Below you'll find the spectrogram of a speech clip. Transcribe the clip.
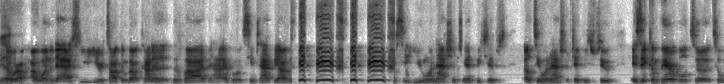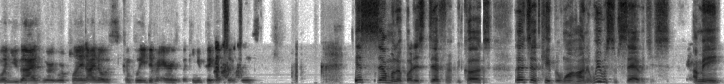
Yeah. So I, I wanted to ask you. You're talking about kind of the vibe and how everyone seems happy. Obviously, Obviously, you won national championships. LT won national championships too. Is it comparable to, to when you guys were, were playing? I know it's completely different areas, but can you pick up some things? It's similar, but it's different because let's just keep it 100. We were some savages. I mean,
